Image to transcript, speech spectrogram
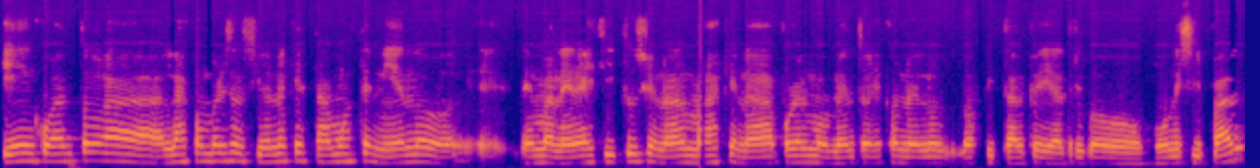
Y en cuanto a las conversaciones que estamos teniendo eh, de manera institucional, más que nada por el momento es con el, Hospital Pediátrico Municipal,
